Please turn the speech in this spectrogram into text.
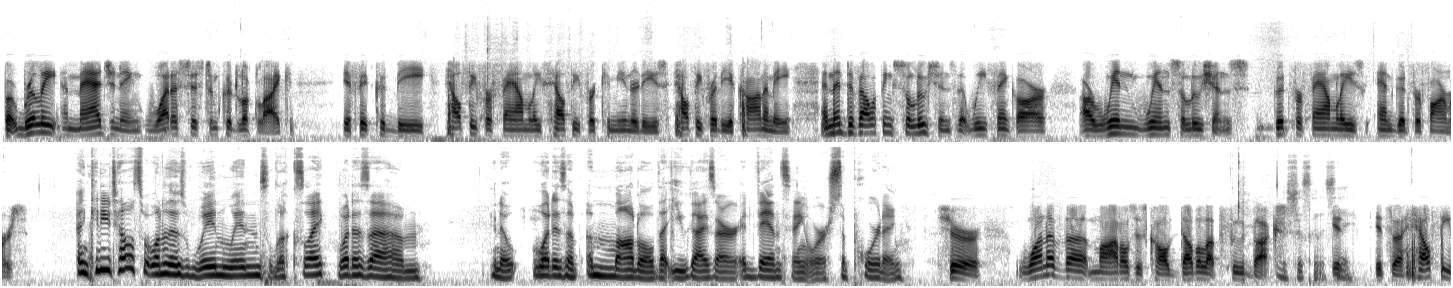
but really imagining what a system could look like if it could be healthy for families, healthy for communities, healthy for the economy, and then developing solutions that we think are are win-win solutions, good for families and good for farmers. and can you tell us what one of those win-wins looks like what is um you know what is a, a model that you guys are advancing or supporting Sure. One of the models is called Double Up Food Bucks. I was just going to It, it's a healthy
